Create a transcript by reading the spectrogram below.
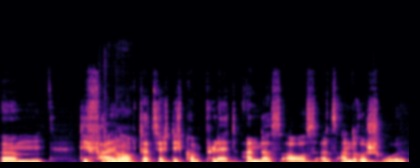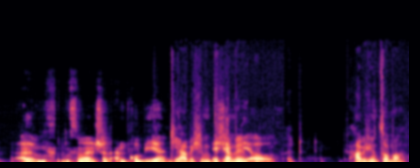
Ähm, die fallen Genau. auch tatsächlich komplett anders aus als andere Schuhe. Also muss man schon anprobieren. Die habe ich im, Ich habe im- die auch. Habe ich im Sommer.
